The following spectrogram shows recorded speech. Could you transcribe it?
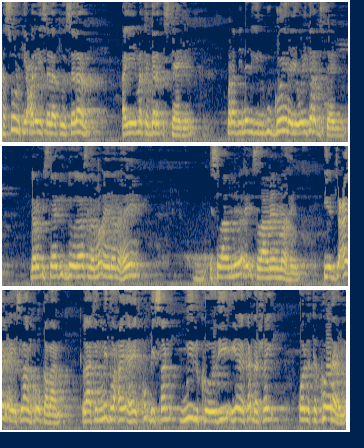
rasuulkii calayhi salaatu wasalaam ayay marka garab istaageen. Mar haddii nebigii lagu goynayo way garab istaageen. Garab istaagidoodaasna ma aynan ahayn islaamnimo ay islaameen ma ahayn iyo jacayl ay islaamka u qabaan laakiin mid waxay ahayd ku dhisan wiilkoodii iyaga ka dhashay oo la takooraayo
